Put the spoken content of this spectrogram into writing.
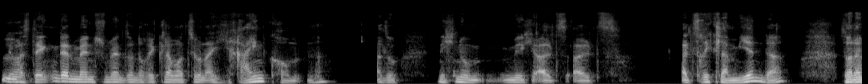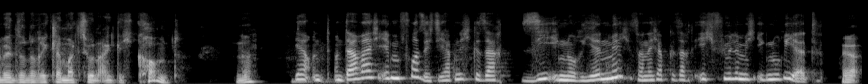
Ja, was denken denn Menschen, wenn so eine Reklamation eigentlich reinkommt? Ne? Also nicht nur mich als, als, als Reklamierender, sondern wenn so eine Reklamation eigentlich kommt. Ne? Ja, und, und da war ich eben vorsichtig. Ich habe nicht gesagt, Sie ignorieren mich, sondern ich habe gesagt, ich fühle mich ignoriert. Ja.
